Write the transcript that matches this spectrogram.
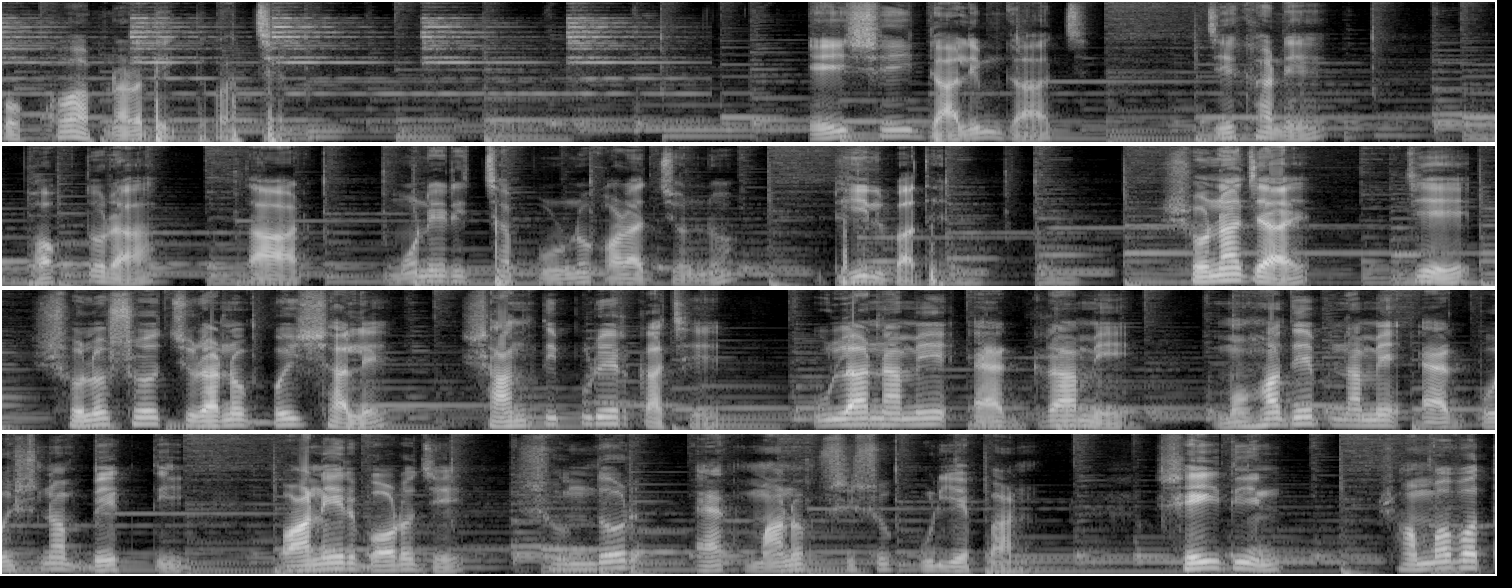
কক্ষ আপনারা দেখতে পাচ্ছেন। এই সেই ডালিম গাছ যেখানে ভক্তরা তার মনের ইচ্ছা পূর্ণ করার জন্য ঢিল বাঁধেন। শোনা যায় যে ষোলোশো চুরানব্বই সালে শান্তিপুরের কাছে উলা নামে এক গ্রামে মহাদেব নামে এক বৈষ্ণব ব্যক্তি পানের বড়জে সুন্দর এক মানব শিশু কুড়িয়ে পান। সেই দিন সম্ভবত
